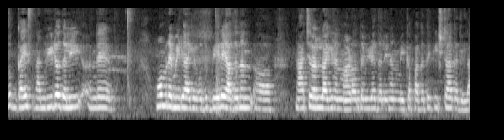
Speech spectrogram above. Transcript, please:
ಸೊ ಗೈಸ್ ನಾನು ವೀಡಿಯೋದಲ್ಲಿ ಅಂದರೆ ಹೋಮ್ ರೆಮಿಡಿ ಆಗಿರ್ಬೋದು, ಬೇರೆ ಯಾವುದೋ ನನ್ನ ನ್ಯಾಚುರಲ್ ಆಗಿ ನಾನು ಮಾಡೋವಂಥ ವೀಡಿಯೋದಲ್ಲಿ ನಾನು ಮೇಕಪ್ ಆಗೋದಕ್ಕೆ ಇಷ್ಟ ಆಗೋದಿಲ್ಲ.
